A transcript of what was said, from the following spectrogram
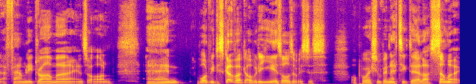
a family drama and so on, and what we discovered over the years also is this Operation Venetic there last summer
